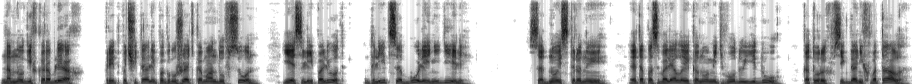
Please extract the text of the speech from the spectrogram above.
На многих кораблях предпочитали погружать команду в сон, если полет длится более недели. С одной стороны, это позволяло экономить воду и еду, которых всегда не хватало.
